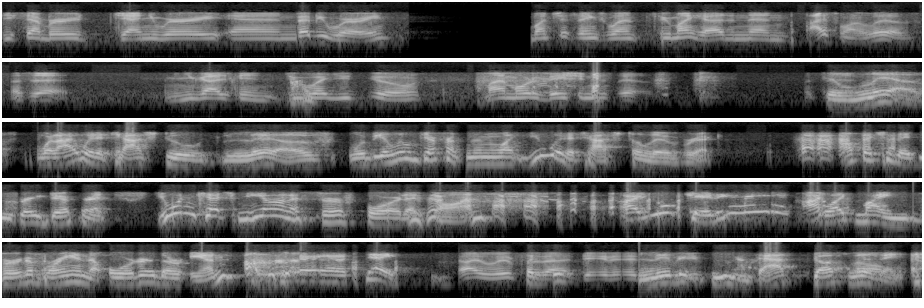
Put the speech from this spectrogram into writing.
December, January, and February? A bunch of things went through my head, and then I just want to live. That's it. I mean, you guys can do what you do. My motivation is live. That's to it. live. What I would attach to live would be a little different than what you would attach to live, Rick. I'll bet you they'd be very different. You wouldn't catch me on a surfboard at dawn. Are you kidding me? I like my vertebrae in the order they're in. okay, I live for that, David. living, that's just living.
